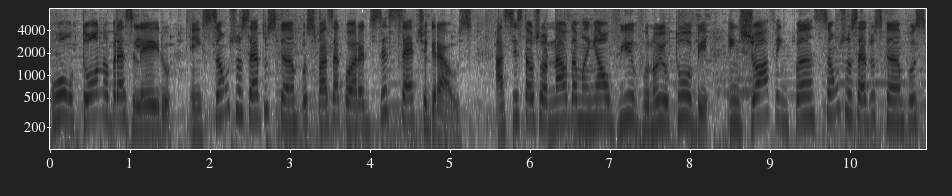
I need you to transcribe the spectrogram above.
o outono brasileiro. Em São José dos Campos faz agora 17 graus. Assista ao Jornal da Manhã ao vivo no YouTube, em Jovem Pan São José dos Campos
